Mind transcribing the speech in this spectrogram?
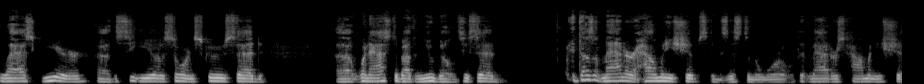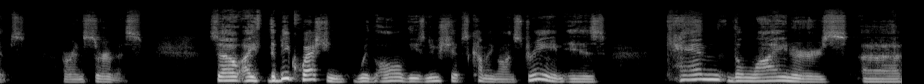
last year, uh, the CEO Soren Skous said, uh, when asked about the new builds, he said, "It doesn't matter how many ships exist in the world; it matters how many ships are in service." So, I, the big question with all of these new ships coming on stream is, can the liners uh,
